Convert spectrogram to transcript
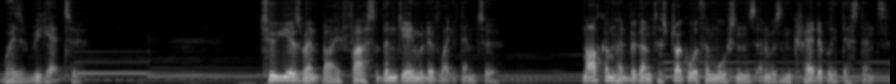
Where did we get to? Two years went by faster than Jane would have liked them to. Malcolm had begun to struggle with emotions and was incredibly distant.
